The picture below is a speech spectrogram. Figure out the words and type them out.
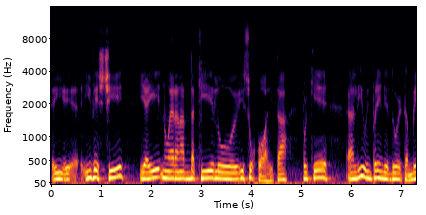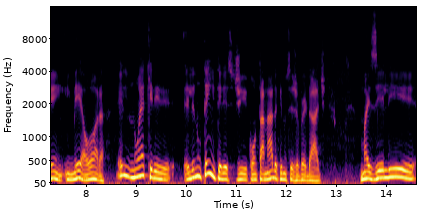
eh, eh, investi e aí não era nada daquilo, isso ocorre, tá? Porque ali o empreendedor também, em meia hora, ele não é que ele, ele não tem o interesse de contar nada que não seja verdade. Mas ele,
